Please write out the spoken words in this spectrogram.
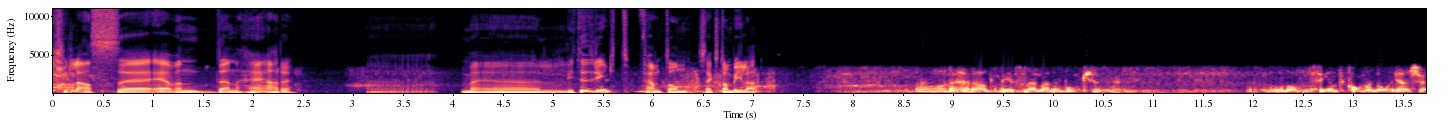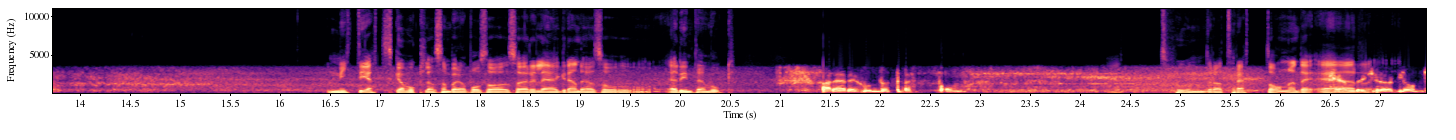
klass eh, även den här. Eh, Med lite drygt 15-16 bilar. Ja, det här är allt mer smällan än. Och någon sent kommer då kanske. 91 ska VOK-klassen börja på, så, så är det lägre än det så är det inte en VOK. Ja, det är 113. 113, det är... Henrik Höglund.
